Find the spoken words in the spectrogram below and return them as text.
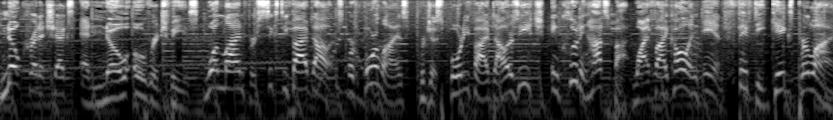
no credit checks, and no overage fees. One line for $65 or four lines for just $45 each, including hotspot, Wi Fi calling, and 50 gigs per line.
